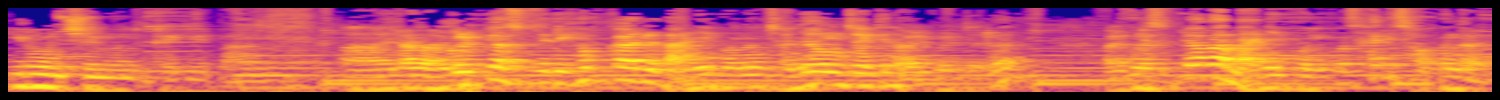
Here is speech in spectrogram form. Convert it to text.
이런 질문도 되게 많아요. 아, 이런 얼굴 뼈 수술이 효과를 많이 보는 전형적인 얼굴들은 얼굴에서 뼈가 많이 보이고 살이 적은 얼굴.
